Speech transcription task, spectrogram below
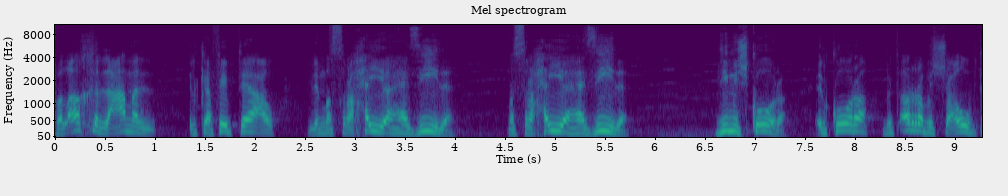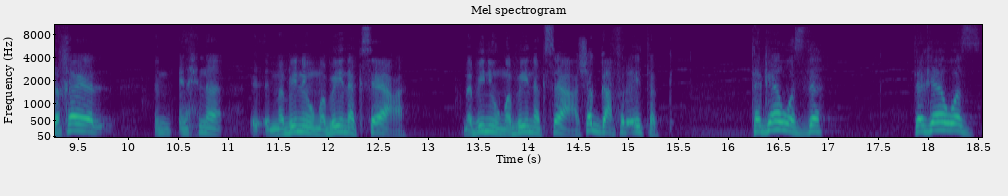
فالأخ اللي عمل الكافيه بتاعه لمسرحية هزيلة مسرحية هزيلة دي مش كورة. الكورة بتقرب الشعوب. تخيل إن إحنا ما بيني وما بينك ساعة ما بيني وما بينك ساعة. شجع فرقتك. تجاوز ده. تجاوز.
